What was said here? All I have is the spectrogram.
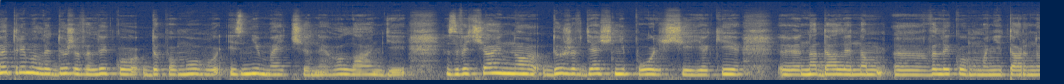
Ми отримали дуже велику допомогу із Німеччини, Голландії. Звичайно, дуже вдячні Польщі, які е, надали нам е, велику гуманітарну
